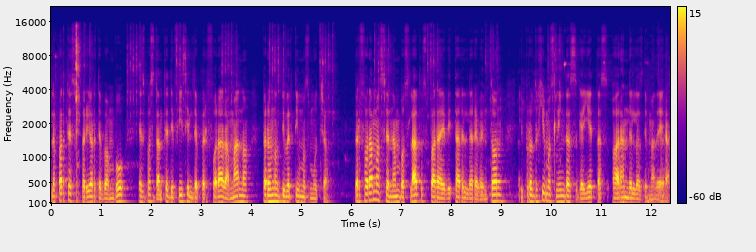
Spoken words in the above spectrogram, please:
La parte superior de bambú es bastante difícil de perforar a mano, pero nos divertimos mucho. Perforamos en ambos lados para evitar el reventón y produjimos lindas galletas o arándelas de madera.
